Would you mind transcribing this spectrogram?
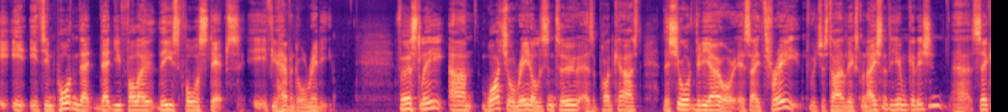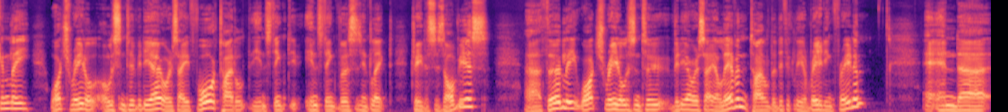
it's important that, that you follow these four steps if you haven't already. Firstly, um, watch or read or listen to as a podcast the short video or essay three, which is titled The Explanation of the Human Condition. Uh, secondly, watch, read, or, or, listen to video or essay four titled The Instinctive, Instinct versus Intellect Treatise is Obvious. Uh, thirdly, watch, read, or listen to video or essay 11 titled The Difficulty of Reading Freedom. And uh,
